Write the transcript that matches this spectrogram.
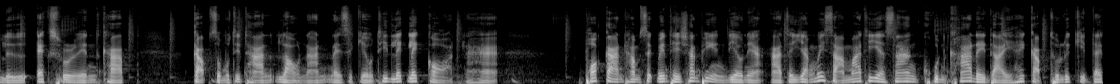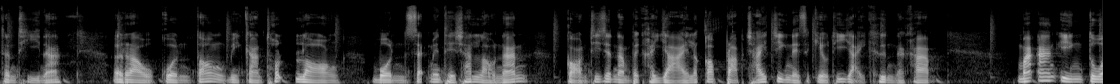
หรือ experiment ครับ กับสมมติฐานเหล่านั้นในสเกลที่เล็กๆก่อนนะฮะเพราะการทำ segmentation เพียงอย่างเดียวเนี่ยอาจจะยังไม่สามารถที่จะสร้างคุณค่าใด ๆ ให้กับธุรกิจได้ทันทีนะ เราควรต้องมีการทดลองบน segmentation เหล่านั้น ก่อนที่จะนำไปขยายแล้วก็ปรับใช้จริงในสเกลที่ใหญ่ขึ้นนะครับ มาอ้างอิงตัว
